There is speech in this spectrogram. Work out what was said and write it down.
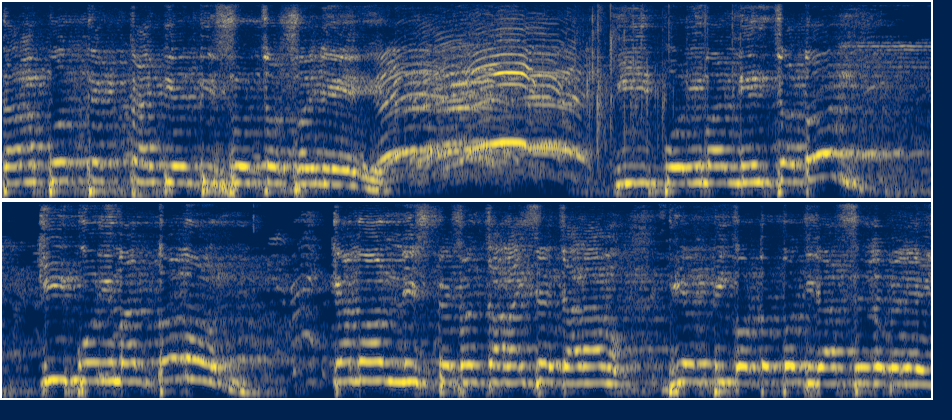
তারা প্রত্যেকটাই বিএনপি সূর্য সৈনিক। কি পরিমাণ নির্যাতন, কি পরিমাণ দমন কেমন নিষ্পেষণ চালাইছে যারা বিএনপি করত প্রতিটা ছেলেবেলেই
